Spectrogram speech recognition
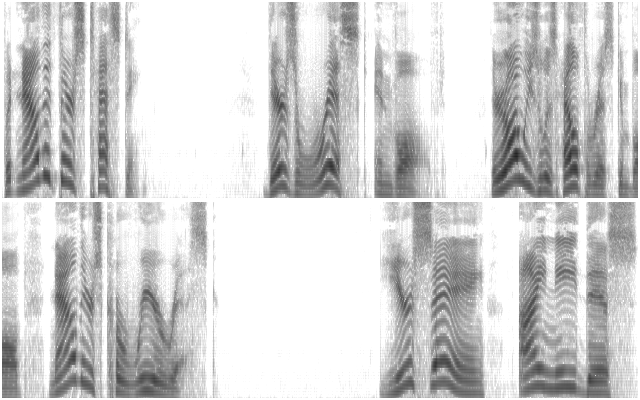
But now that there's testing, there's risk involved. There always was health risk involved. Now there's career risk. You're saying, I need this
